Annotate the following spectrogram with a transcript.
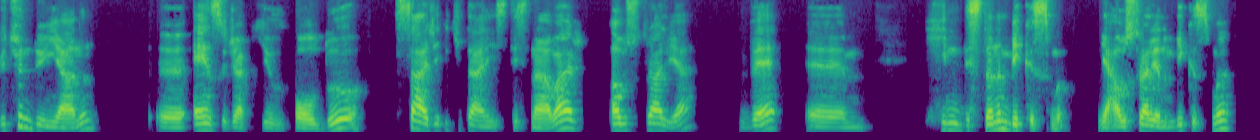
bütün dünyanın e, en sıcak yıl olduğu sadece iki tane istisna var. Avustralya ve e, Hindistan'ın bir kısmı. Ya yani Avustralya'nın bir kısmı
